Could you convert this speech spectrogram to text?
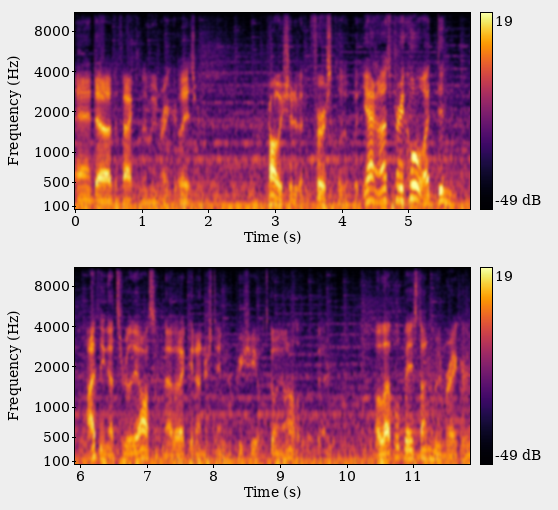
And uh, the fact of the Moonraker laser. Probably should have been the first clue, but yeah, no, that's pretty cool. I didn't... I think that's really awesome, now that I can understand and appreciate what's going on a little bit better. A level based on Moonraker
